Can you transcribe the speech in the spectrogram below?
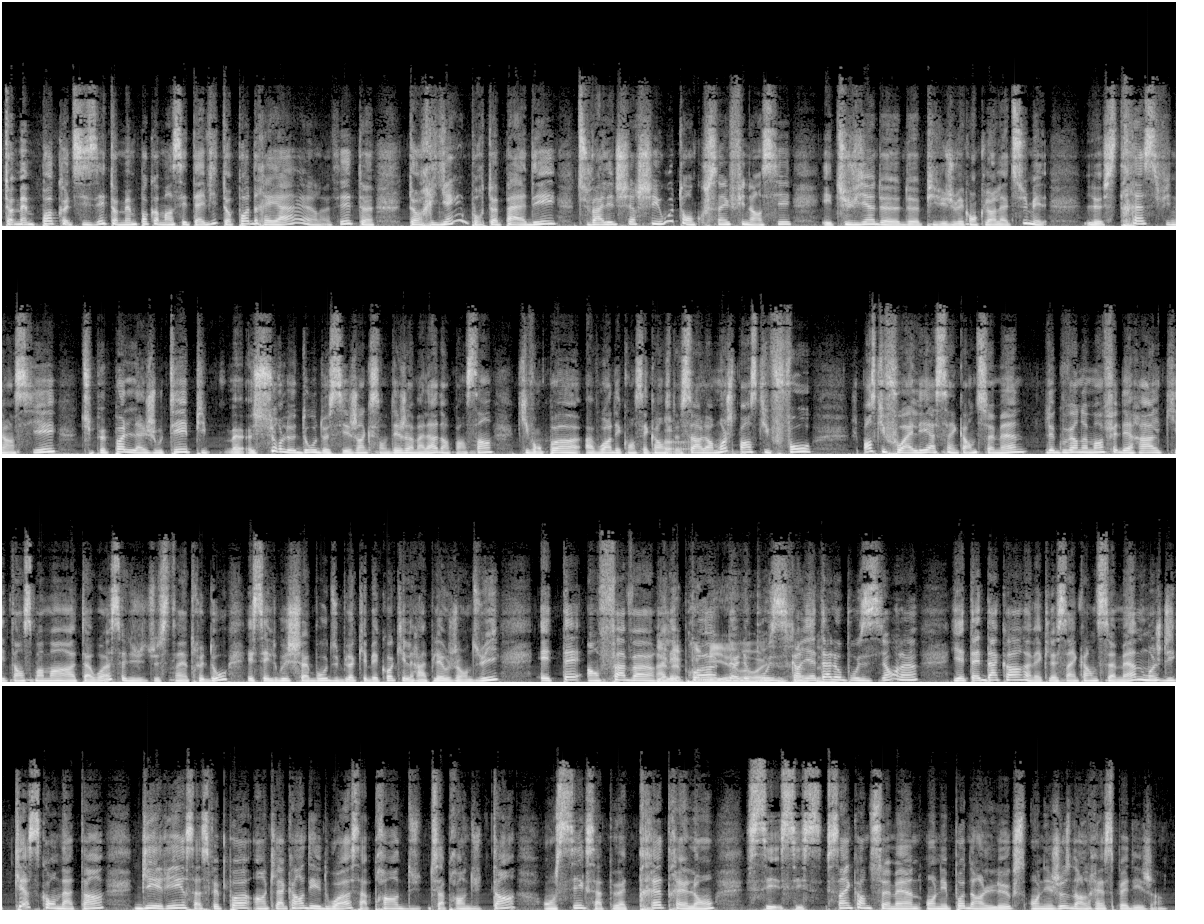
t'as même pas cotisé, t'as même pas commencé ta vie, t'as pas de REER, là, tu t'as- rien pour te pader. Tu vas aller te chercher où ton coussin financier? Et tu viens de, de puis je vais conclure là-dessus, mais le stress financier, tu peux pas l'ajouter puis euh, sur le dos de ces gens qui sont déjà malades en pensant qu'ils vont pas avoir des conséquences de ça. Alors moi, je pense qu'il faut, je pense qu'il faut aller à 50 semaines. Le gouvernement fédéral qui est en ce moment à Ottawa, c'est du Justin Trudeau et c'est Louis Chabot du Bloc québécois qui le rappelait aujourd'hui, était en faveur Il à l'époque de hein, l'opposition. Quand il était à l'opposition, là, il était d'accord avec le 50 semaines. Moi, je dis, qu'est-ce qu'on attend? Guérir, ça se fait pas en claquant des doigts. Ça prend du, ça prend du temps. On sait que ça peut être très, très long. C'est c'est 50 semaines. On n'est pas dans le luxe. On est juste dans le respect des gens.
